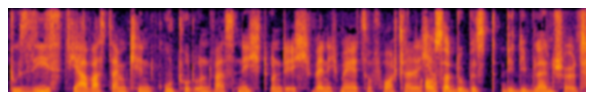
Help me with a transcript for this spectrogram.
Du siehst ja, was deinem Kind gut tut und was nicht. Und ich, wenn ich mir jetzt so vorstelle, ich außer hab- du bist die die Blanchard.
